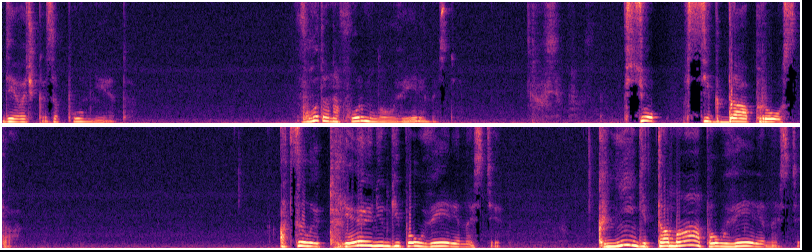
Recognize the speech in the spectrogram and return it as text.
Девочка, запомни это. Вот она формула уверенности. Все всегда просто. А целые тренинги по уверенности – книги, тома по уверенности.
